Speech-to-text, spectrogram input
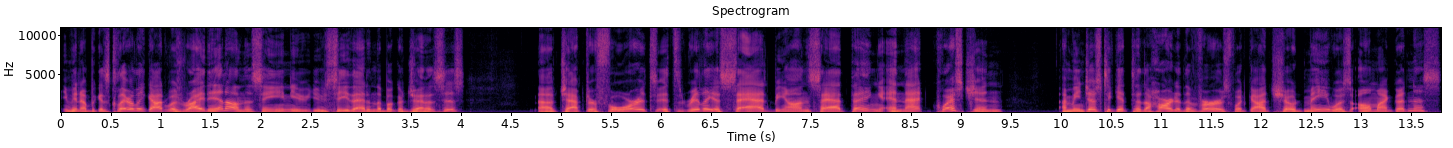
you know, because clearly God was right in on the scene. You, you see that in the book of Genesis. Uh, chapter four, it's it's really a sad beyond sad thing, and that question I mean, just to get to the heart of the verse, what God showed me was, oh my goodness.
